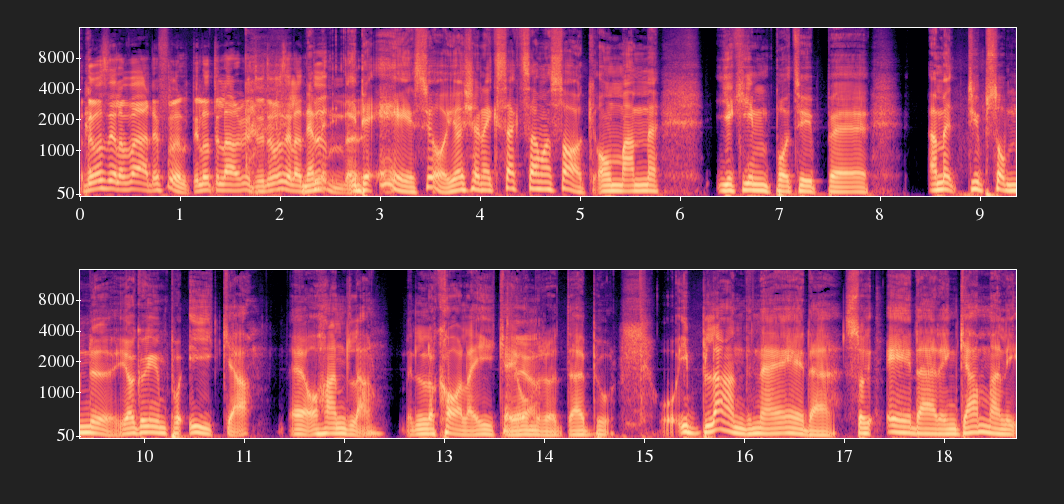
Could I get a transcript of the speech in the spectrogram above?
Och det var så jävla värdefullt, låter larvigt, men det var så jävla Nej, dunder. men det är så, jag känner exakt samma sak om man gick in på typ, eh, ja men typ som nu, jag går in på ICA eh, och handlar, lokala ICA i området där jag bor. Och ibland när jag är där så är där en gammal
